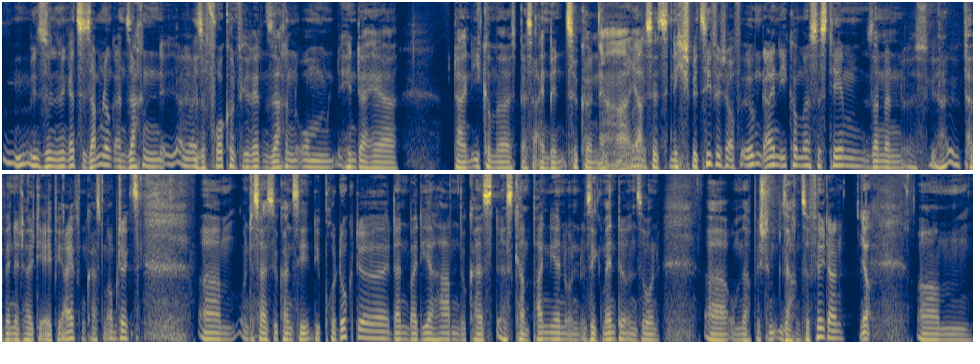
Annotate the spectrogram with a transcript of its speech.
so eine ganze Sammlung an Sachen, also vorkonfigurierten Sachen, um hinterher dein E-Commerce besser einbinden zu können. Ah, ja. Das ist jetzt nicht spezifisch auf irgendein E-Commerce-System, sondern es ja, verwendet halt die API von Custom Objects. Ähm, und das heißt, du kannst die, die Produkte dann bei dir haben, du kannst das Kampagnen und Segmente und so, äh, um nach bestimmten Sachen zu filtern. Ja, Ähm,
